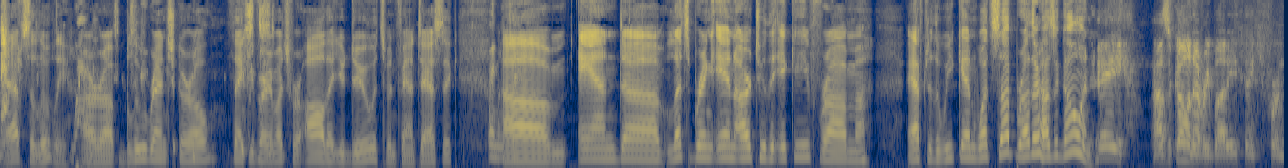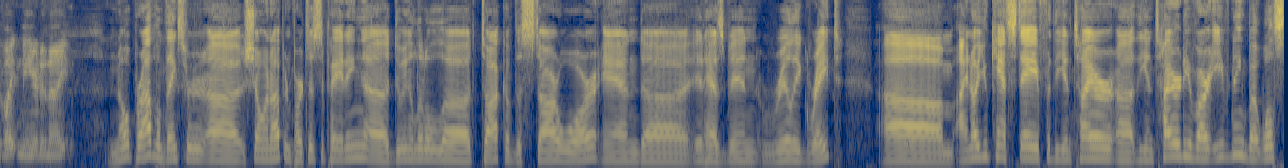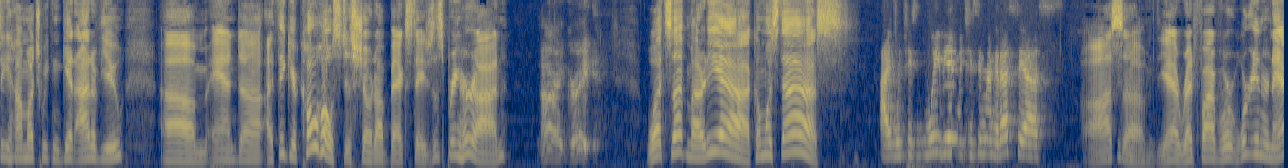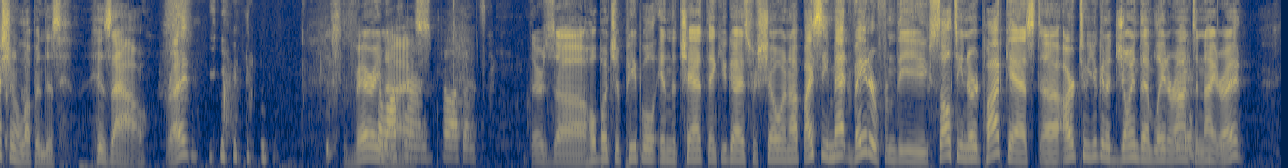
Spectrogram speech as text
Absolutely. Our uh, Blue Wrench girl, thank you very much for all that you do. It's been fantastic. Um, and uh, let's bring in R2 the Icky from After the Weekend. What's up, brother? How's it going? Hey, how's it going, everybody? Thank you for inviting me here tonight. No problem. Thanks for uh, showing up and participating, uh, doing a little uh, talk of the Star War, and uh, it has been really great. Um, I know you can't stay for the entire uh, the entirety of our evening, but we'll see how much we can get out of you. Um, and uh, I think your co-host just showed up backstage. Let's bring her on. All right, great. What's up, Maria? ¿Cómo estás? Ay, muchis muy bien, muchísimas gracias. Awesome. Yeah, Red Five. We're we're international up in this his ow, right? Very So nice. awesome. So awesome. There's a whole bunch of people in the chat. Thank you guys for showing up. I see Matt Vader from the Salty Nerd podcast. Uh, R2, you're going to join them later on tonight, right?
